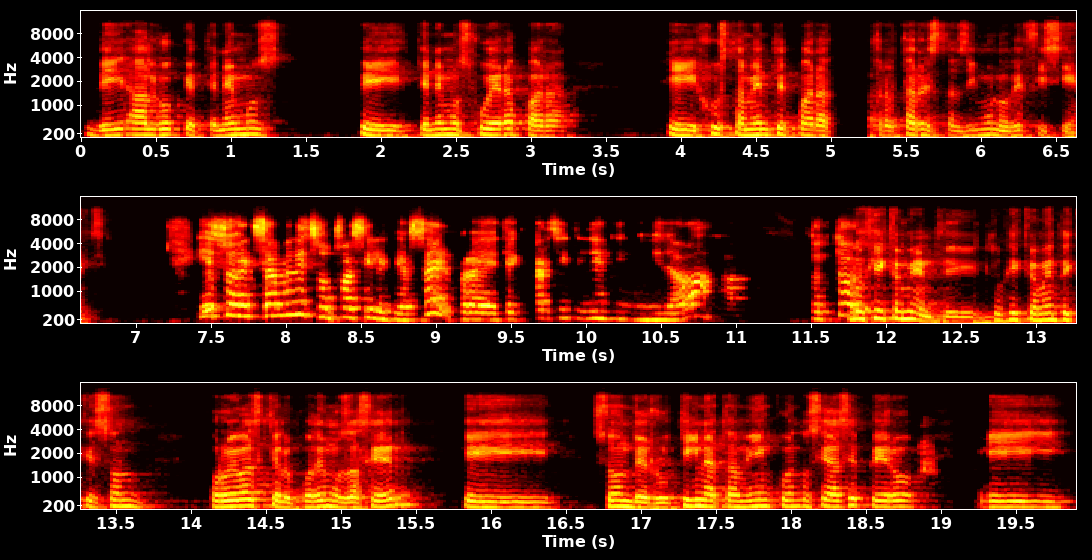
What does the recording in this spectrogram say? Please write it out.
de algo que tenemos, eh, tenemos fuera para eh, justamente para tratar estas inmunodeficiencias. Y esos exámenes son fáciles de hacer para detectar si tienes inmunidad baja, doctor. Lógicamente, lógicamente que son pruebas que lo podemos hacer, eh, son de rutina también cuando se hace, pero eh,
